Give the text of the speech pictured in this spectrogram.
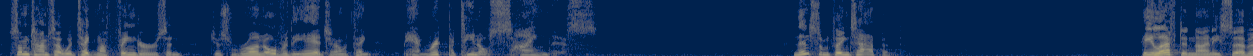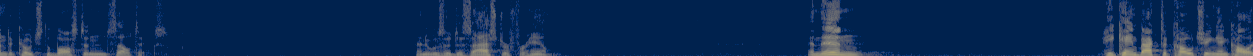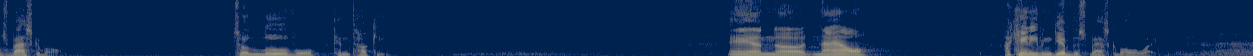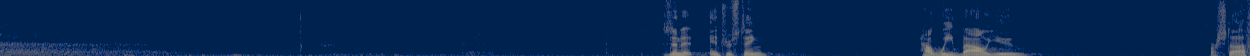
sometimes I would take my fingers and just run over the edge, and I would think, man, Rick Pitino signed this. And then some things happened. He left in 97 to coach the Boston Celtics. And it was a disaster for him. And then he came back to coaching in college basketball to Louisville, Kentucky. And uh, now, I can't even give this basketball away. Isn't it interesting how we value our stuff?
